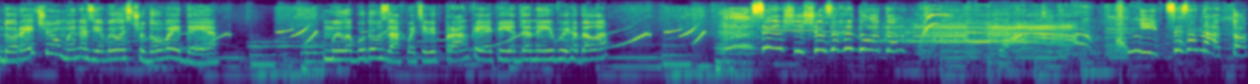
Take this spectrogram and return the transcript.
До речі, у мене з'явилась чудова ідея. Мила буду в захваті від пранка, який я для неї вигадала. Це ще що за гидота? Це занадто.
